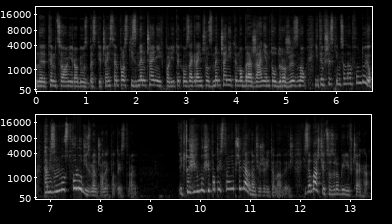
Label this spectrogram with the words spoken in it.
y, tym, co oni robią z bezpieczeństwem Polski, zmęczeni ich polityką zagraniczną, zmęczeni tym obrażaniem, tą drożyzną i tym wszystkim, co nam fundują. Tam jest mnóstwo ludzi zmęczonych po tej stronie. I ktoś ich musi po tej stronie przygarnąć, jeżeli to ma wyjść. I zobaczcie, co zrobili w Czechach.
